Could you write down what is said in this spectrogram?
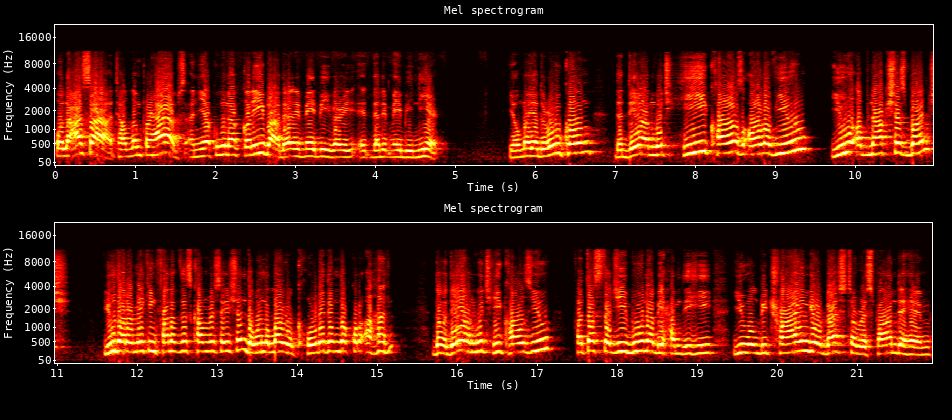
قُلْ عَسَى Tell them perhaps, أَنْ يَكُونَ قَرِيبًا That it may be very, that it may be near. يَوْمَ يَدْعُوكُمْ The day on which He calls all of you, you obnoxious bunch, you that are making fun of this conversation, the one Allah recorded in the Quran, the day on which He calls you, فَتَسْتَجِيبُونَ بِحَمْدِهِ You will be trying your best to respond to Him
